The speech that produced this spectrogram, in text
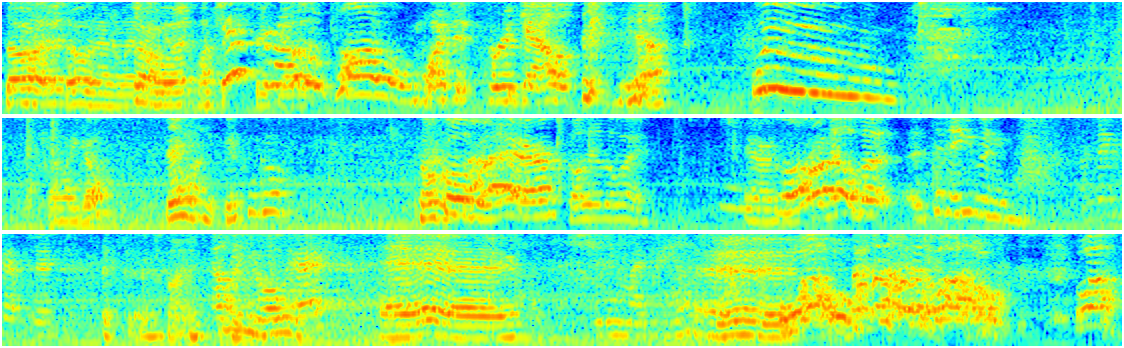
Throw, Throw it, it. throw it anyway. Throw it. Watch Just it freak throw the bottle. Watch it freak out. out. Yeah. Woo! Can we go? Yeah, you can go. Don't go over there. Go the other way. Here, No, but it didn't even. I think that's it. it's it's fine. Ellie, you okay? Hey. Shitting my pants? Hey. Whoa! Whoa! Whoa!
